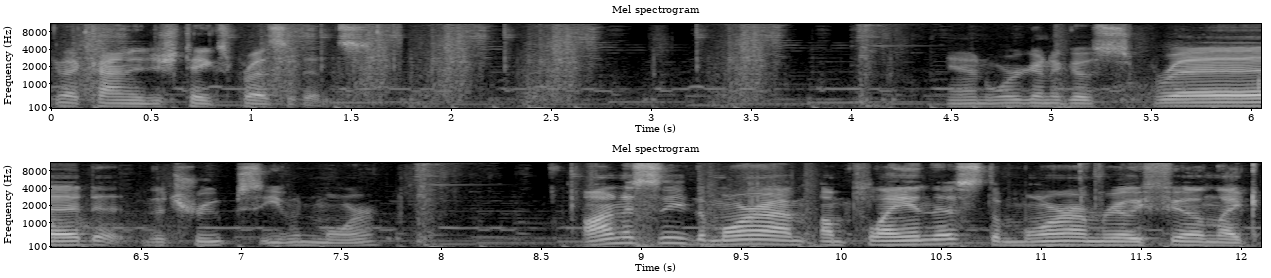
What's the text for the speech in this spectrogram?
that kind of just takes precedence. And we're going to go spread the troops even more. Honestly, the more I'm, I'm playing this, the more I'm really feeling like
